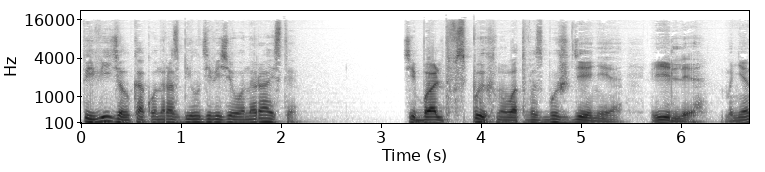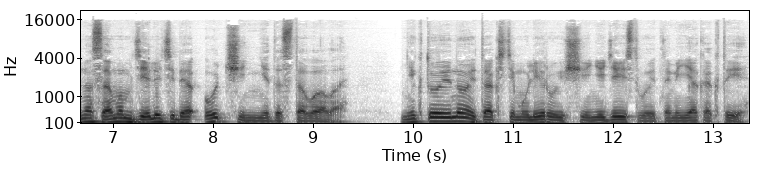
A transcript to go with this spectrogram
Ты видел, как он разбил дивизионы Райсты?» Тибальд вспыхнул от возбуждения. «Илли, мне на самом деле тебя очень недоставало. Никто иной так стимулирующий не действует на меня, как ты».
